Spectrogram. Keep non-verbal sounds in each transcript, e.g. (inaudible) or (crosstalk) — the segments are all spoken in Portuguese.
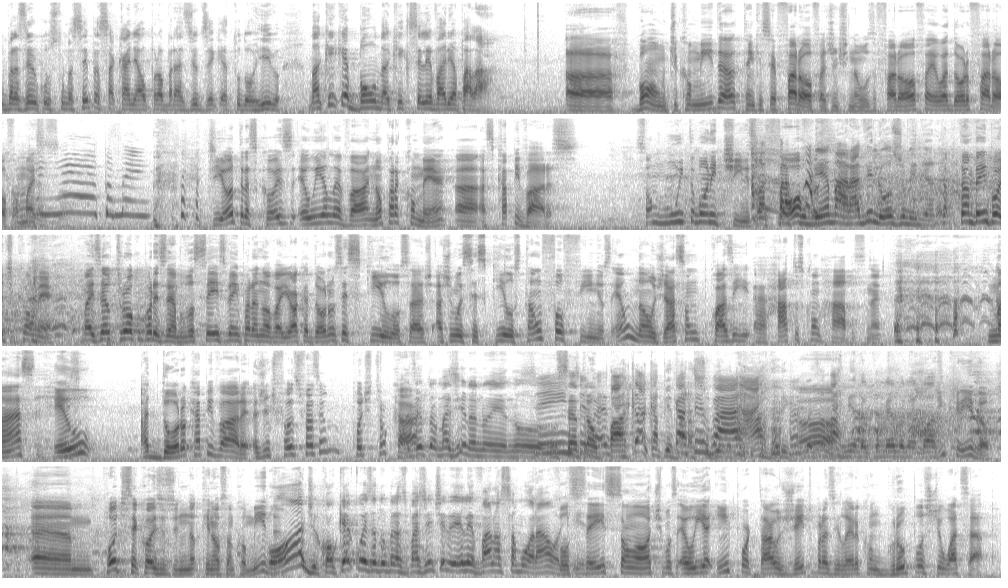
o brasileiro costuma sempre sacanear o Brasil, dizer que é tudo horrível. Mas o que, que é bom daqui que você levaria para lá? Uh, bom, de comida tem que ser farofa. A gente não usa farofa, eu adoro farofa, mas. É, eu também. (laughs) de outras coisas, eu ia levar, não para comer, uh, as capivaras. São muito bonitinhos, são Para comer é maravilhoso, menino. Também pode comer. Mas eu troco, por exemplo, vocês vêm para Nova York, adoram os esquilos, acham esses esquilos tão fofinhos. Eu não, já são quase uh, ratos com rabos, né? (laughs) Mas eu Adoro capivara. A gente pode fazer, pode trocar. Fazer, imagina no, no, gente, no Central vai... Park, a capivara, capivara, subindo na árvore, que coisa ah. mais linda comendo o negócio. Incrível. Um, pode ser coisas que não são comida? Pode, qualquer coisa do Brasil, para a gente elevar nossa moral aqui. Vocês são ótimos. Eu ia importar o jeito brasileiro com grupos de WhatsApp.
